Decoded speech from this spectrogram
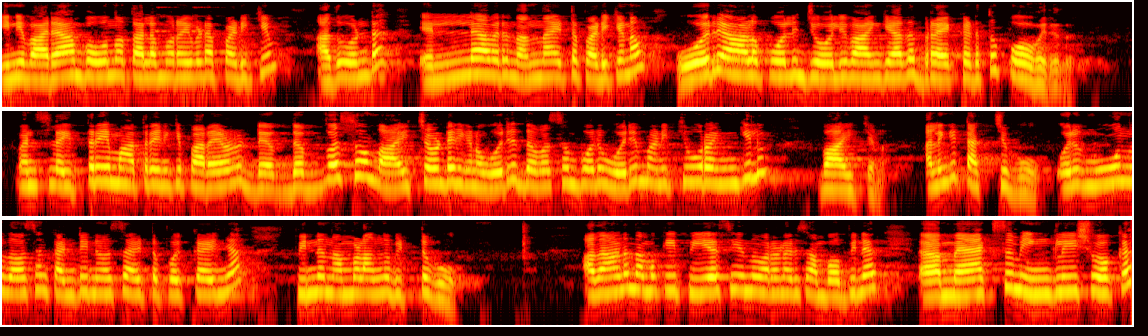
ഇനി വരാൻ പോകുന്ന തലമുറ ഇവിടെ പഠിക്കും. അതുകൊണ്ട് എല്ലാവരും നന്നായിട്ട് പഠിക്കണം. ഒരാൾ പോലും ജോലി വാങ്ങിക്കാതെ ബ്രേക്ക് എടുത്ത് പോവരുത്. മനസ്സിലായി? ഇത്രയും മാത്രമേ എനിക്ക് പറയാനുള്ളൂ. ദ- ദിവസവും വായിച്ചുകൊണ്ടിരിക്കണം ഒരു ദിവസം പോലും ഒരു മണിക്കൂറെങ്കിലും വായിക്കണം. അല്ലെങ്കിൽ ടച്ച് പോവും. ഒരു മൂന്ന് ദിവസം കണ്ടിന്യൂസ് ആയിട്ട് പോയി കഴിഞ്ഞാൽ പിന്നെ നമ്മൾ അങ്ങ് വിട്ടുപോകും അതാണ് നമുക്ക് ഈ പി എസ് സി എന്ന് പറയുന്ന ഒരു സംഭവം. പിന്നെ മാത്സും ഇംഗ്ലീഷും ഒക്കെ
